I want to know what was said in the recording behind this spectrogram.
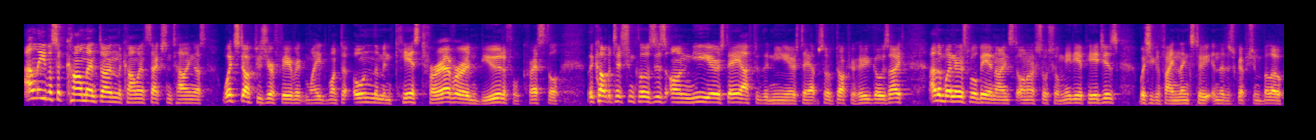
and leave us a comment down in the comment section telling us which Doctor's your favourite and why you'd want to own them encased forever in beautiful crystal. The competition closes on New Year's Day after the New Year's Day episode of Doctor Who goes out, and the winners will be announced on our social media pages, which you can find links to in the description below.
